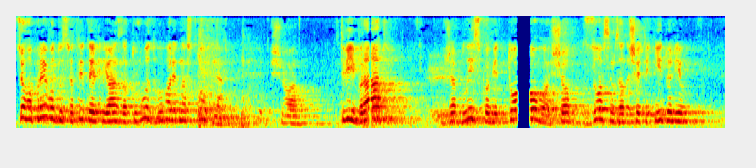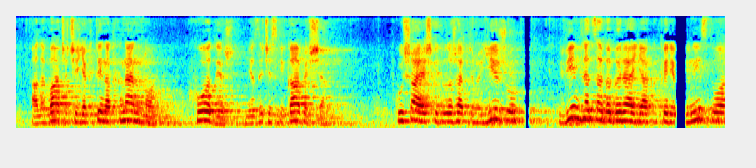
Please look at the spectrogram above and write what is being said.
З цього приводу святитель Іоанн Златовуст говорить наступне, що твій брат вже близько від того, щоб зовсім залишити ідолів, але бачачи, як ти натхненно ходиш в язичські капища, вкушаєш ідоложертвену їжу, він для себе бере як керівництво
